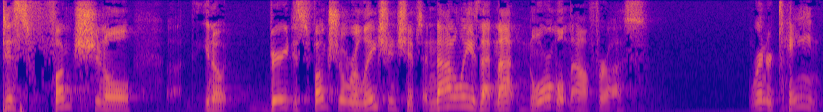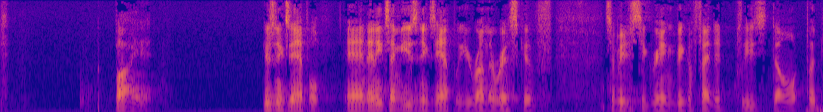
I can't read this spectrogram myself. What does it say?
dysfunctional, uh, you know, very dysfunctional relationships. And not only is that not normal now for us, we're entertained by it. Here's an example. And anytime you use an example, you run the risk of somebody disagreeing, being offended. Please don't. But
